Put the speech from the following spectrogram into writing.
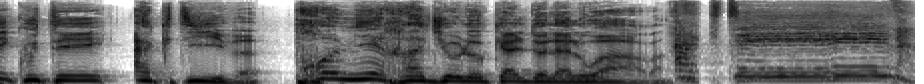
Vous écoutez Active, première radio locale de la Loire. Active.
